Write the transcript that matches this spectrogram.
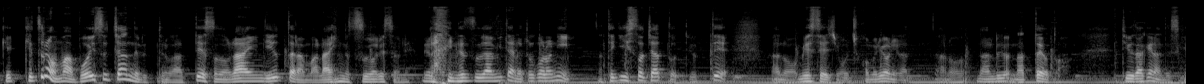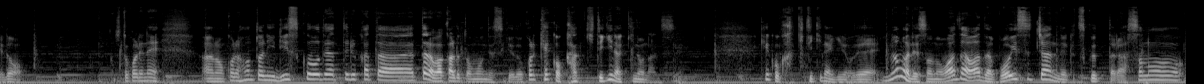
結論まあボイスチャンネルっていうのがあってその LINE で言ったらまあ LINE の通話ですよね。で LINE の通話みたいなところにテキストチャットって言ってあのメッセージを打ち込めるようになあのなるようになったよと。っていうだけなんですけどちょっとこれねあのこれ本当にディスコでやってる方やったら分かると思うんですけどこれ結構画期的な機能なんですね。結構画期的な機能で今までそのわざわざボイスチャンネル作ったらその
